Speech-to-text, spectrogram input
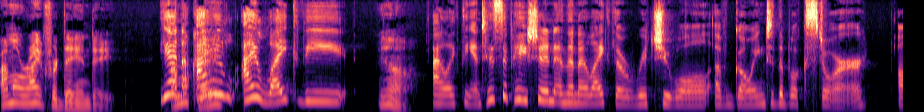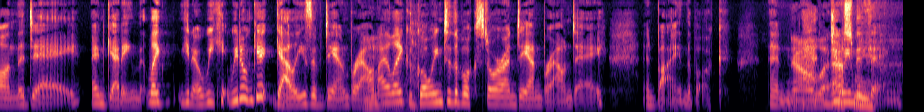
I'm all right for day and date. Yeah, okay. I I like the Yeah. I like the anticipation and then I like the ritual of going to the bookstore on the day and getting like you know we can, we don't get galleys of Dan Brown. I Mm-hmm. like going to the bookstore on Dan Brown Day and buying the book and Now, doing the me- thing.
